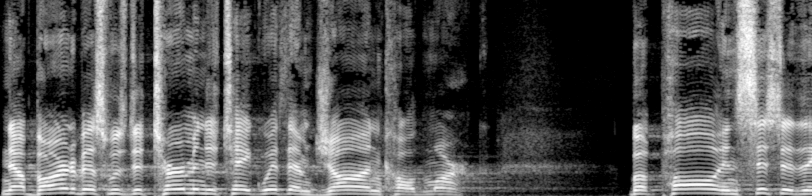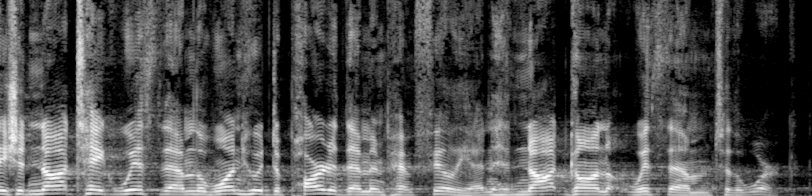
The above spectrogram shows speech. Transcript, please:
Now, Barnabas was determined to take with them John, called Mark. But Paul insisted that they should not take with them the one who had departed them in Pamphylia and had not gone with them to the work.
